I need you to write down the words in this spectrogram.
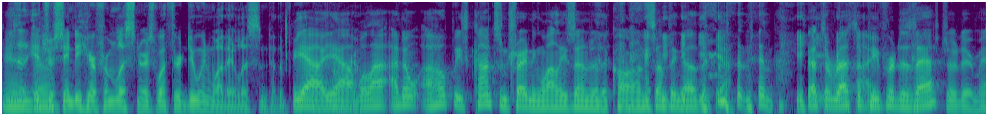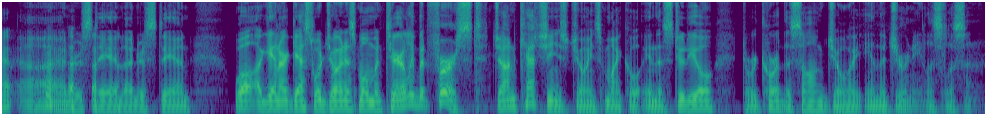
Isn't And, it uh, interesting to hear from listeners what they're doing while they listen to the Yeah, the yeah. Well, I, I don't. I hope he's concentrating while he's under the car on something other than that's a recipe for disaster, there, Matt. I understand, I understand. Well, again, our guest will join us momentarily, but first, John Catchings joins Michael in the studio to record the song Joy in the Journey. Let's listen.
